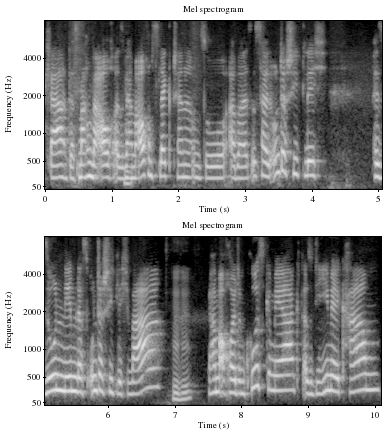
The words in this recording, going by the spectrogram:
Klar, das machen wir auch. Also wir hm. haben auch einen Slack-Channel und so, aber es ist halt unterschiedlich. Personen nehmen das unterschiedlich wahr. Mhm. Wir haben auch heute im Kurs gemerkt, also die E-Mail kam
